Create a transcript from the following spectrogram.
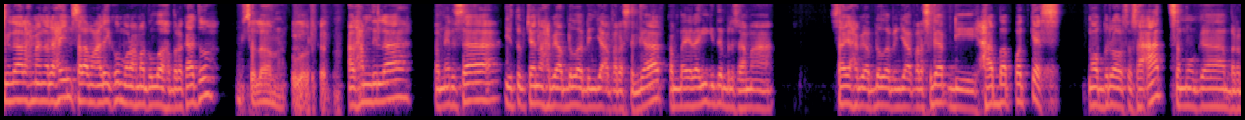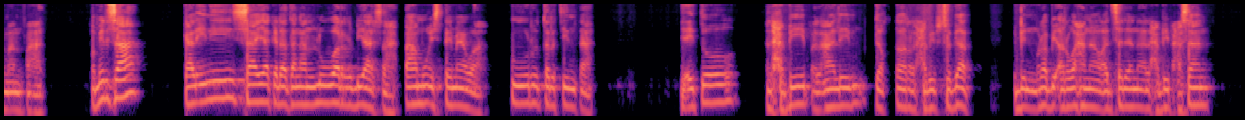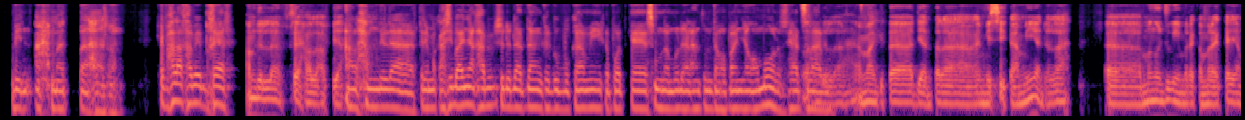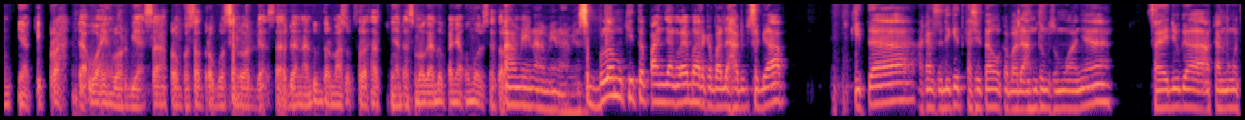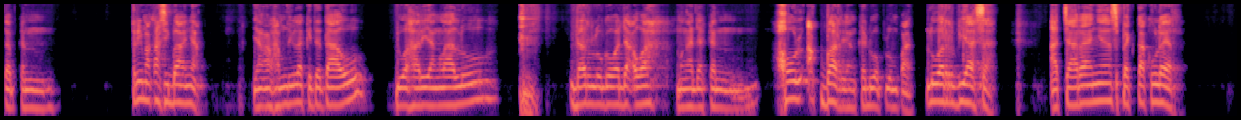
Bismillahirrahmanirrahim. Assalamualaikum warahmatullahi wabarakatuh. Assalamualaikum warahmatullahi wabarakatuh. Alhamdulillah pemirsa YouTube channel Habib Abdullah bin Ja'far Segaf. Kembali lagi kita bersama saya Habib Abdullah bin Ja'far Segaf di Habab Podcast. Ngobrol sesaat, semoga bermanfaat. Pemirsa, kali ini saya kedatangan luar biasa, tamu istimewa, guru tercinta. Yaitu Al-Habib Al-Alim Dr. Al-Habib Segaf Murabi Arwahna wa Adsadana Al-Habib Hasan bin Ahmad Baharun. Kepala Habib Khair. Alhamdulillah sehat walafiat. Alhamdulillah. Terima kasih banyak Habib sudah datang ke gubuk kami ke podcast. Mudah-mudahan antum tambah panjang umur, sehat selalu. Alhamdulillah. Emang kita di antara misi kami adalah uh, mengunjungi mereka-mereka yang punya kiprah dakwah yang luar biasa, terobosan-terobosan luar biasa dan antum termasuk salah satunya dan semoga antum panjang umur sehat walafiat. Amin amin amin. Sebelum kita panjang lebar kepada Habib Segap, kita akan sedikit kasih tahu kepada antum semuanya. Saya juga akan mengucapkan terima kasih banyak. Yang alhamdulillah kita tahu dua hari yang lalu Darul Lugawa Dakwah mengadakan Haul Akbar yang ke-24. Luar biasa. Acaranya spektakuler.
